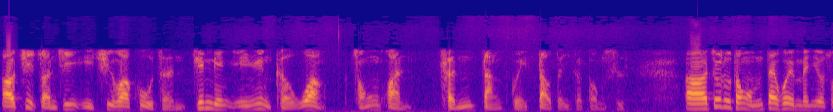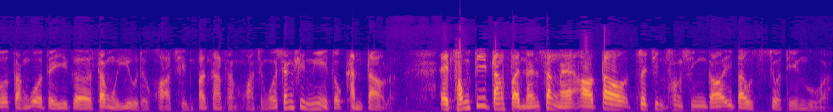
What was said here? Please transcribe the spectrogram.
啊，去转机以去化库存，今年营运可望重返成长轨道的一个公司，啊，就如同我们带会员朋友所掌握的一个三五一五的华勤，八大涨华勤，我相信你也都看到了。哎，从低档反弹上来啊，到最近创新高一百五十九点五啊，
